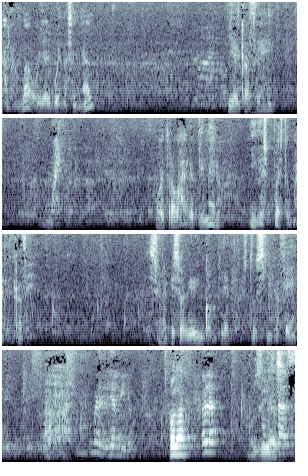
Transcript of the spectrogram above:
Caramba, hoy hay buena señal. Y el café, bueno, hoy trabajaré primero y después tomaré el café. Es un episodio incompleto, esto sin café. Ah. Bueno, ya miro. Hola, Hola. buenos ¿Cómo días. estás?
